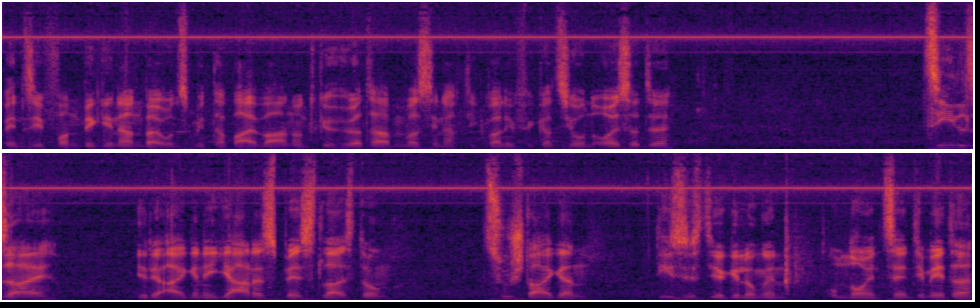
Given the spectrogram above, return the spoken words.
wenn Sie von Beginn an bei uns mit dabei waren und gehört haben, was sie nach der Qualifikation äußerte. Ziel sei, ihre eigene Jahresbestleistung zu steigern. Dies ist ihr gelungen um 9 cm.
